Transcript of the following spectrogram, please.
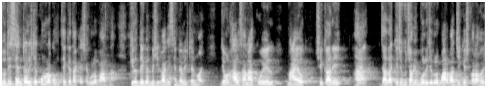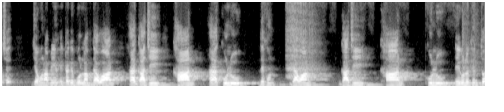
যদি সেন্ট্রাল লিস্টে কোনো রকম থেকে থাকে, সেগুলো বাদ না। কিন্তু দেখবেন বেশিরভাগই সেন্ট্রাল লিস্টে নয়। যেমন হালসানা, কোয়েল, নায়ক, শিকারি হ্যাঁ যারা কিছু কিছু আমি বলি যেগুলো বারবার জিজ্ঞেস করা হয়েছে। যেমন আপনি আগে বললাম দেওয়ান হ্যাঁ গাজী, খান হ্যাঁ কুলু, দেখুন, দেওয়ান, গাজী, খান, কুলু, এগুলো কিন্তু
